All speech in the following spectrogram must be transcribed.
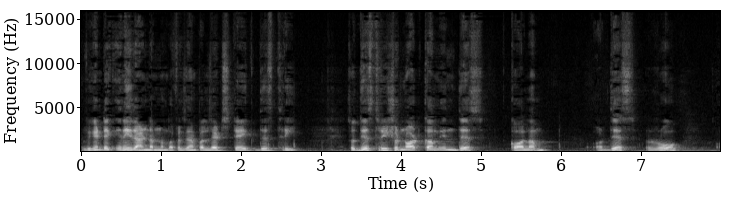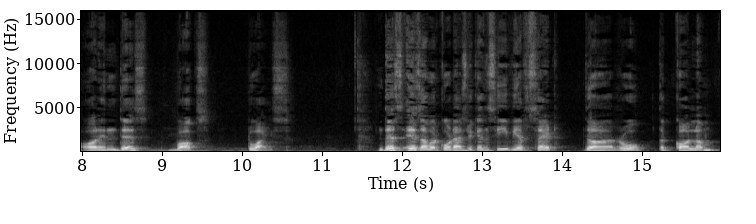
We can take any random number. For example, let's take this 3. So this 3 should not come in this column or this row or in this box twice. This is our code. As we can see, we have set the row, the column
